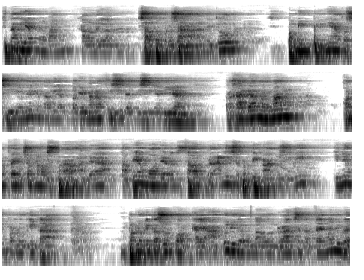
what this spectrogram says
Kita lihat memang kalau dalam satu perusahaan itu pemimpinnya atau CEO-nya kita lihat bagaimana visi dan misinya dia. Terkadang memang konvensional style ada, tapi yang modern style berani seperti Pak Agus ini, ini yang perlu kita perlu kita support. Kayak aku juga membangun Rans Entertainment juga,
